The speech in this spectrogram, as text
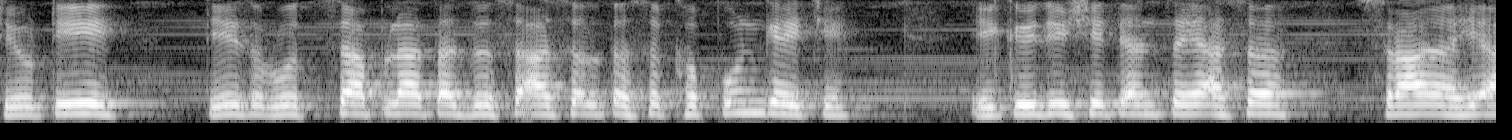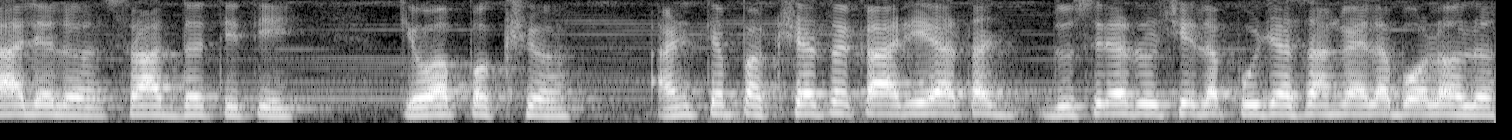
शेवटी ते रोजचं आपलं आता जसं असेल तसं खपवून घ्यायचे. एके दिवशी त्यांचं हे असं श्रा हे आलेलं श्राद्ध तिथी किंवा पक्ष आणि त्या पक्षाचं कार्य आता दुसऱ्या ऋषीला पूजा सांगायला बोलावलं.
